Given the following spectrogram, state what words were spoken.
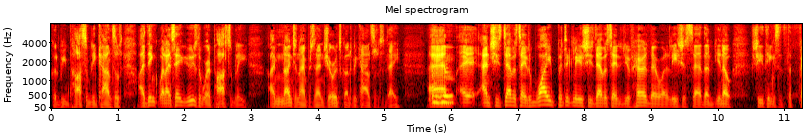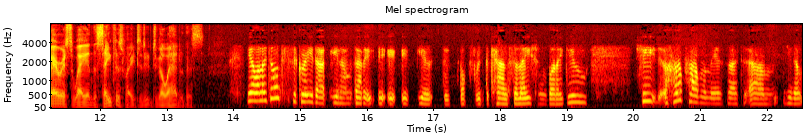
could be possibly cancelled. I think when I say use the word possibly, I'm 99% sure it's going to be cancelled today. Um, eh, and she's devastated. Why particularly is she devastated? You've heard there what Alicia said that you know she thinks it's the fairest way and the safest way to do to go ahead with this. Yeah, well, I don't disagree that you know that it, it, it you're it's up with the cancellation, but I do. She her problem is that um, you know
